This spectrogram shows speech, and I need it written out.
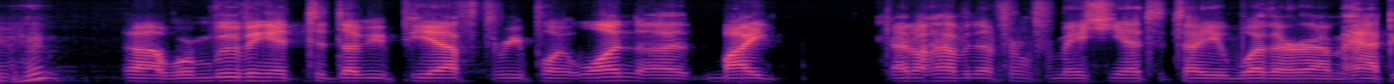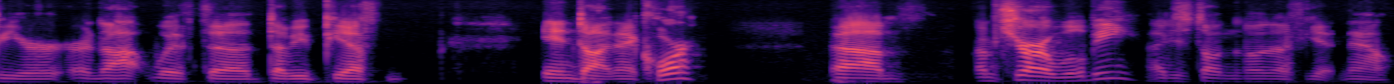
Mm-hmm. Uh, we're moving it to WPF 3.1. Uh, my I don't have enough information yet to tell you whether I'm happy or, or not with uh, WPF in .NET Core. Um, I'm sure I will be. I just don't know enough yet now.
